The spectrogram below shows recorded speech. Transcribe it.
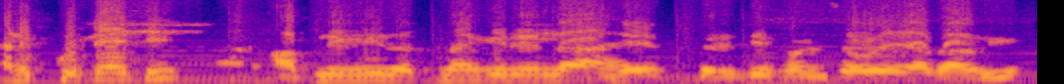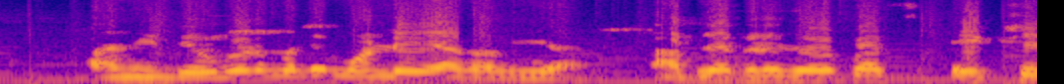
आणि कुठे आहे ती? आपली ही रत्नागिरीला आहे फिरती फणसवळे या गावी आणि देवगडमध्ये मोंडे या गावी आहे. आपल्याकडे जवळपास एकशे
